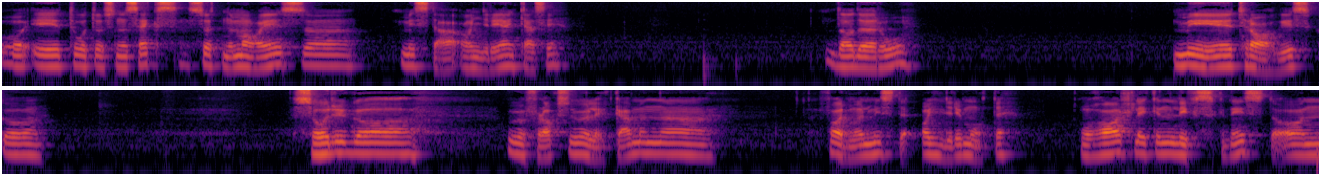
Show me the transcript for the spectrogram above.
Og i 2006, 17. mai, så mista jeg andre jenta si. Da dør hun. Mye tragisk og sorg og uflaks og ulykker, men uh, farmor mister aldri motet. Hun har slik en livsgnist og en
